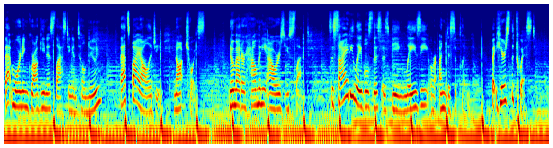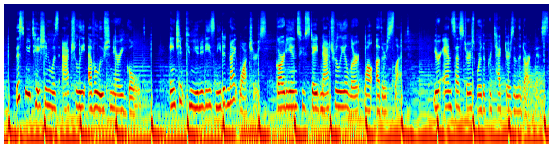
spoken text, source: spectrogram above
That morning grogginess lasting until noon, that's biology, not choice. No matter how many hours you slept. Society labels this as being lazy or undisciplined. But here's the twist. This mutation was actually evolutionary gold. Ancient communities needed night watchers, guardians who stayed naturally alert while others slept. Your ancestors were the protectors in the darkness.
